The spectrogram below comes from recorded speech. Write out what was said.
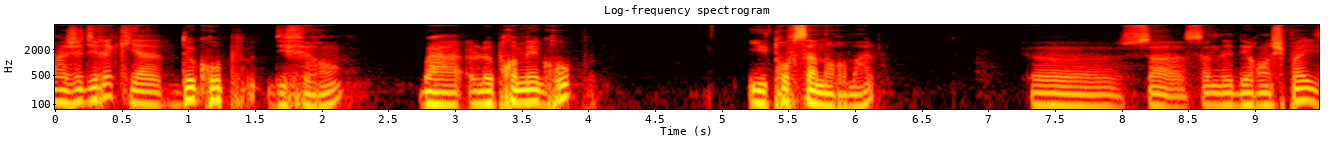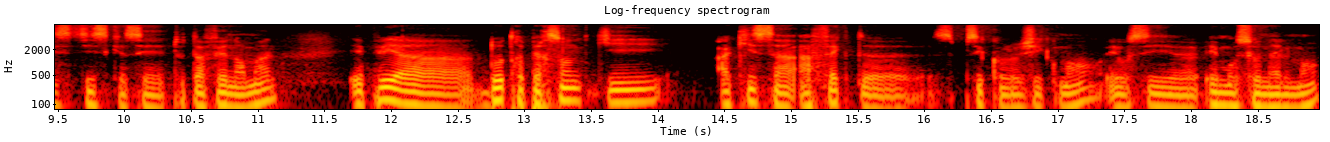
Bah, je dirais qu'il y a deux groupes différents. Bah, le premier groupe, ils trouvent ça normal. Euh, ça, ça ne les dérange pas, ils se disent que c'est tout à fait normal. Et puis il y a d'autres personnes qui, à qui ça affecte euh, psychologiquement et aussi euh, émotionnellement,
